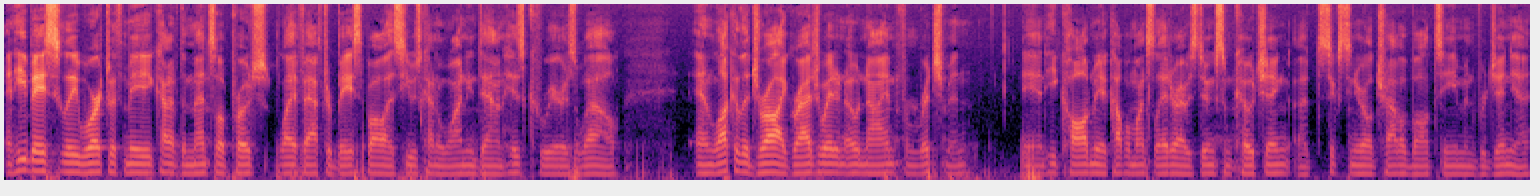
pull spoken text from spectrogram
And he basically worked with me, kind of the mental approach life after baseball, as he was kind of winding down his career as well. And luck of the draw, I graduated in 09 from Richmond, and he called me a couple months later. I was doing some coaching, a 16 year old travel ball team in Virginia,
